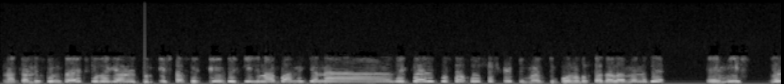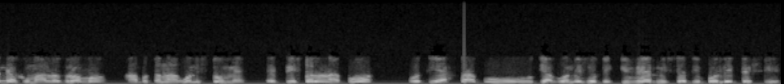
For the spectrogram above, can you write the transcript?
να καλυφθούν τα έξοδα για να λειτουργήσει το αυτοκίνητο και για να πάμε και ένα δεκάρικο στο στο σπίτι μας. Λοιπόν, όπως καταλαβαίνετε, εμείς δεν έχουμε άλλο δρόμο από το να αγωνιστούμε. Επίσης θέλω να πω ότι αυτά που διαγωνίζονται κυβέρνηση, αντιπολίτευση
